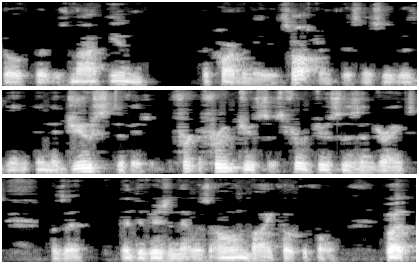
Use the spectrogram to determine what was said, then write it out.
Coke, but was not in the carbonated soft drink business. It was in, in the juice division, fruit, fruit, juices, fruit juices and drinks was a, a division that was owned by Coca-Cola. But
